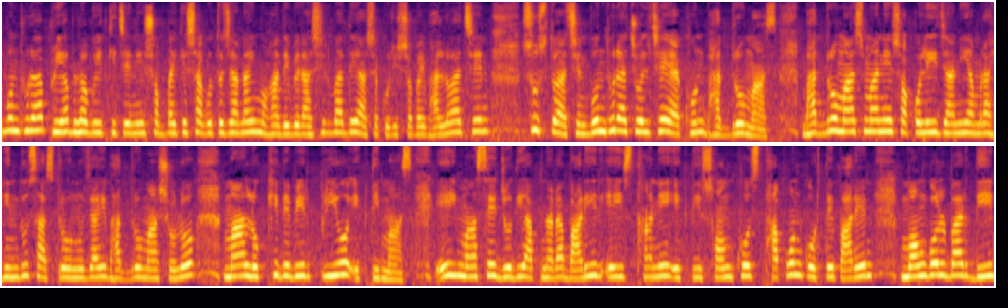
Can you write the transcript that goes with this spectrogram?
বন্ধুরা, প্রিয়া ব্লগ উইথ কিচেনে সবাইকে স্বাগত জানাই। মহাদেবের আশীর্বাদে আশা করি সবাই ভালো আছেন, সুস্থ আছেন। বন্ধুরা, চলছে এখন ভাদ্র মাস। ভাদ্র মাস মানে সকলেই জানি আমরা হিন্দু শাস্ত্র অনুযায়ী ভাদ্র মাস হলো মা লক্ষ্মী দেবীর প্রিয় একটি মাস। এই মাসে যদি আপনারা বাড়ির এই স্থানে একটি শঙ্খ স্থাপন করতে পারেন, মঙ্গলবার দিন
